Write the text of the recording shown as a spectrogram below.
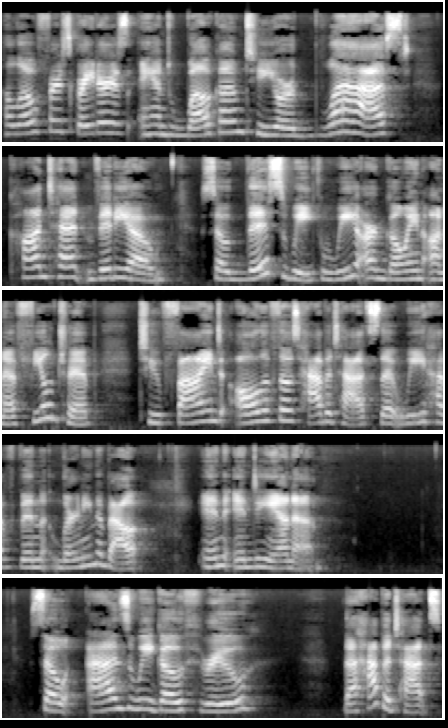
Hello, first graders, and welcome to your last content video. So this week we are going on a field trip to find all of those habitats that we have been learning about in Indiana. So as we go through the habitats,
